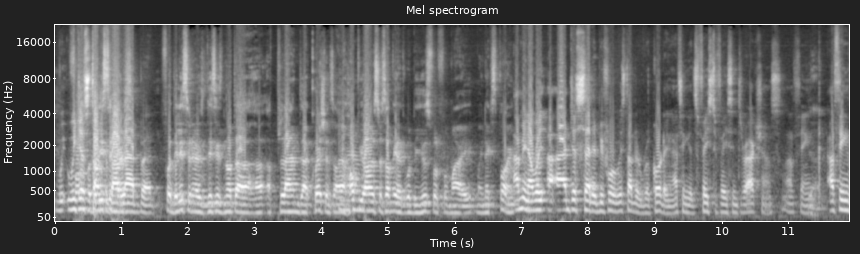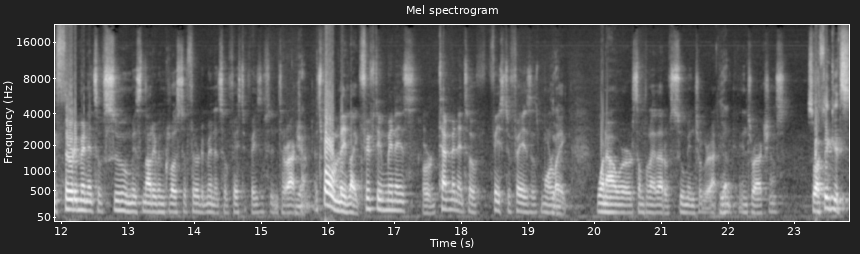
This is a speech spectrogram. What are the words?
we, we For- just for the talked about listeners- that but for the listeners, this is not a, a, planned uh, question, so I hope Uh-huh. you answer something that will be useful for my, my next point. I mean, I, I I just said it before we started recording. I think it's face-to-face interactions. I think Yeah. I think 30 minutes of Zoom is not even close to 30 minutes of face-to-face interaction. Yeah. It's probably like 15 minutes or 10 minutes of face-to-face is more Yeah. like one hour or something like that of Zoom intera- Yeah. in- interactions. So I think it's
